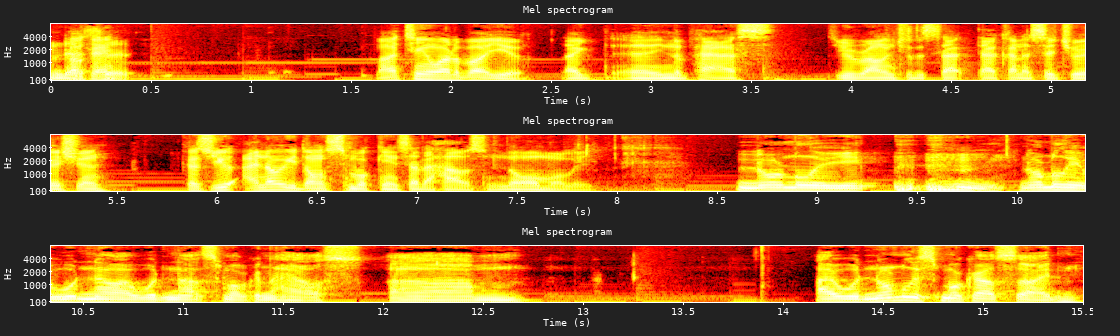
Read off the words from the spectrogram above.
And that's Okay. it. Martin, what about you? Like uh, in the past, do you run into this, that, that kind of situation? Because you, I know you don't smoke inside the house normally. Normally, normally I would no, I would not smoke in the house. Um, I would normally smoke outside,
